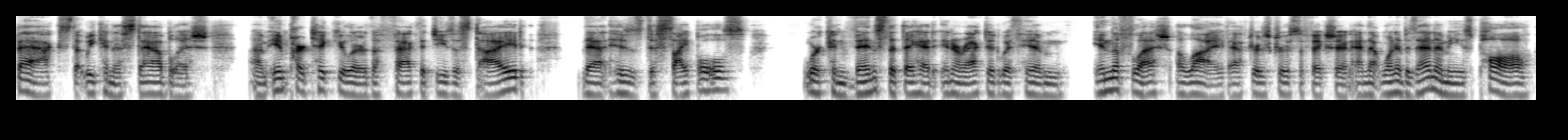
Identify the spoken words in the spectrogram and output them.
facts that we can establish um, in particular the fact that jesus died that his disciples were convinced that they had interacted with him in the flesh alive after his crucifixion and that one of his enemies paul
